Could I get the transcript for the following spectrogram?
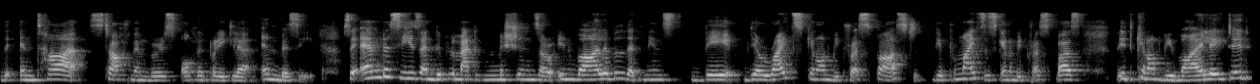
the entire staff members of the particular embassy. So embassies and diplomatic missions are inviolable. That means they their rights cannot be trespassed. Their premises cannot be trespassed. It cannot be violated.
